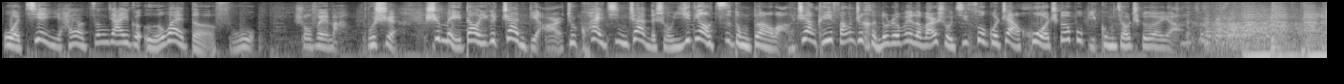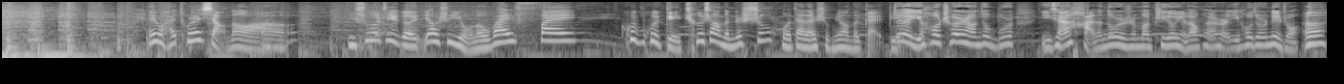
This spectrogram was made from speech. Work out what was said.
我建议还要增加一个额外的服务，收费嘛？不是，是每到一个站点儿，就快进站的时候，一定要自动断网，这样可以防止很多人为了玩手机坐过站。火车不比公交车呀。哎，我还突然想到啊，你说这个要是有了 WiFi，会不会给车上的人的生活带来什么样的改变？对，以后车上就不是以前喊的都是什么啤酒、饮料、矿泉水，以后就是那种，嗯，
